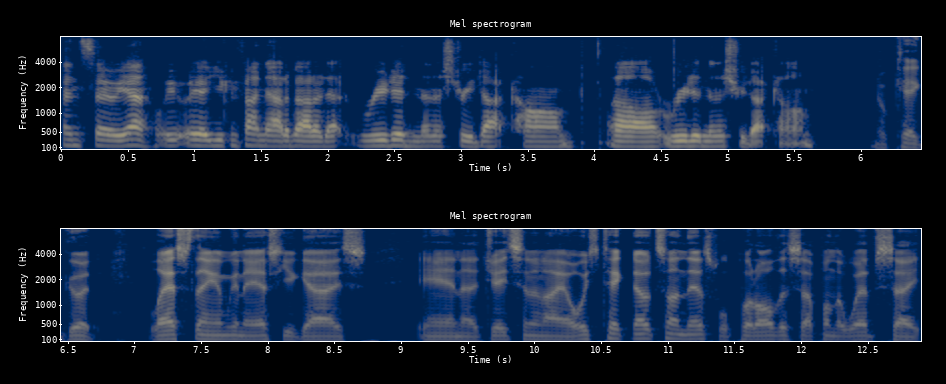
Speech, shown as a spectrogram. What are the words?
and so yeah, we, we, you can find out about it at rootedministry.com. Uh, rootedministry.com. Okay, good. Last thing I'm going to ask you guys and uh, Jason and I always take notes on this. We'll put all this up on the website.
